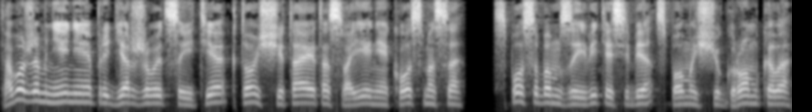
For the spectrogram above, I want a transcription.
Того же мнения придерживаются и те, кто считает освоение космоса способом заявить о себе с помощью громкого,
